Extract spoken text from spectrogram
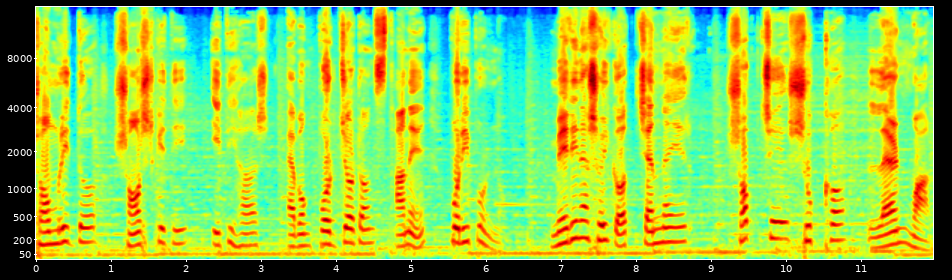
সমৃদ্ধ সংস্কৃতি, ইতিহাস এবং পর্যটন স্থানে পরিপূর্ণ। মেরিনা সৈকত চেন্নাইয়ের সবচেয়ে সূক্ষ্ম ল্যান্ডমার্ক,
